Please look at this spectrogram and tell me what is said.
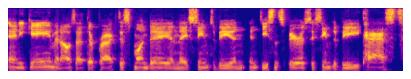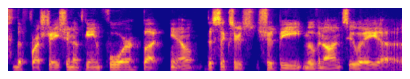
any game, and I was at their practice Monday, and they seem to be in, in decent spirits. They seem to be past the frustration of Game Four, but you know the Sixers should be moving on to a uh,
